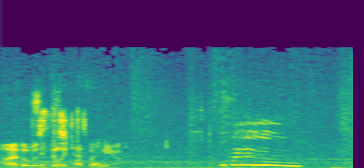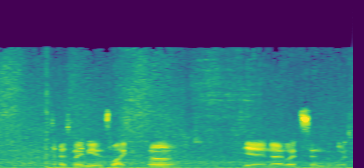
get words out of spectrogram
Neither was Particularly this. Tasmania. Woo! Tasmania's like, uh, yeah, no, let's send the worst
